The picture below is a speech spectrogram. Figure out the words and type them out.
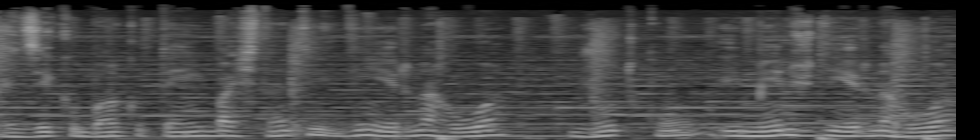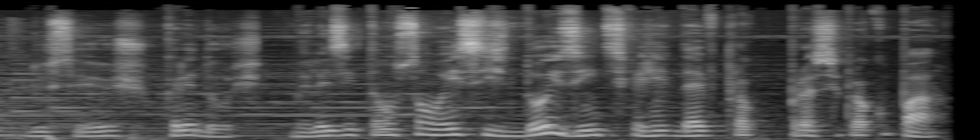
Quer dizer que o banco tem bastante dinheiro na rua junto com e menos dinheiro na rua dos seus credores. Beleza? Então são esses dois índices que a gente deve se preocupar.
